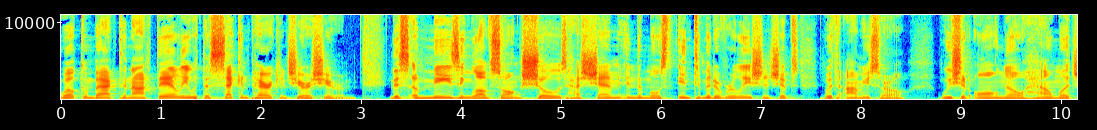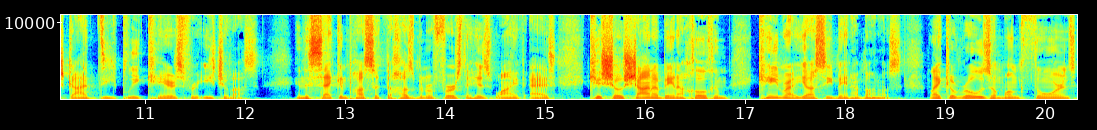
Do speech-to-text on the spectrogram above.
Welcome back to Nach Daily with the second perek in Shir Hashirim. This amazing love song shows Hashem in the most intimate of relationships with Am Yisrael. We should all know how much God deeply cares for each of us. In the second pasuk, the husband refers to his wife as Kishoshana ben Achochim, Kain Rayasi ben Habanos. Like a rose among thorns,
